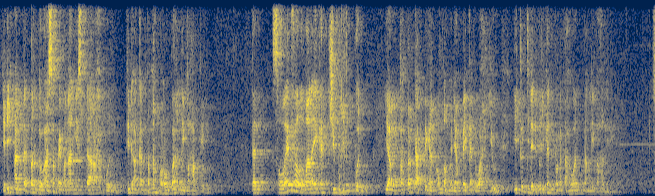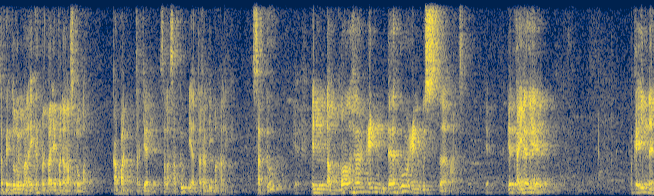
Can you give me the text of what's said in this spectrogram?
Jadi anda berdoa sampai menangis darah pun tidak akan pernah merubah lima hak ini dan selevel malaikat Jibril pun yang terdekat dengan Allah menyampaikan wahyu itu tidak diberikan pengetahuan tentang lima hal ini. Sampai turun malaikat bertanya pada Rasulullah kapan terjadi salah satu di antara lima hal ini? Satu ya innallaha indahu ilmus sa'ah. Ya lihat kaidahnya ya. Pakai inna.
